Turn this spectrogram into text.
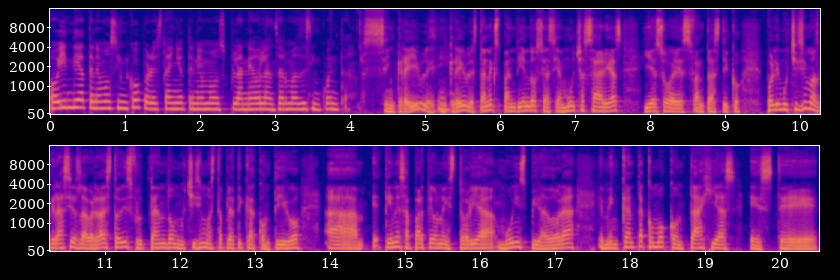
Hoy en día tenemos cinco, pero este año tenemos planeado lanzar más de 50. Es increíble, increíble. Están expandiéndose hacia muchas áreas y eso es fantástico. Poli, muchísimas gracias. La verdad, estoy disfrutando muchísimo esta plática contigo. Ah, eh, tienes aparte una historia muy inspiradora. Eh, me encanta cómo contagias este,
